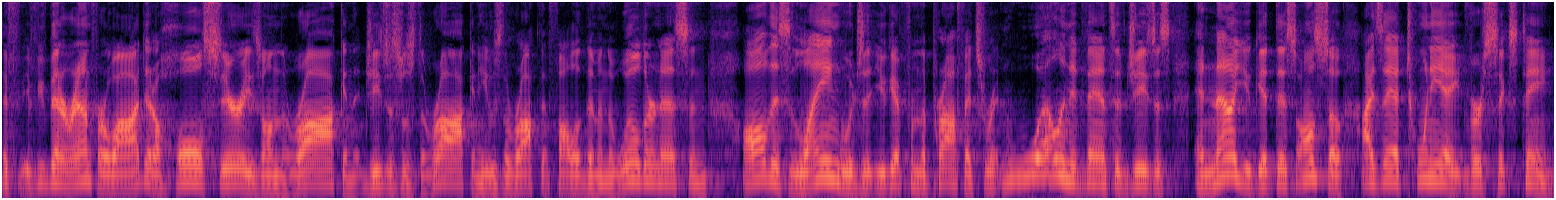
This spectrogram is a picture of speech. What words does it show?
if, if you've been around for a while, I did a whole series on the rock and that Jesus was the rock and he was the rock that followed them in the wilderness and all this language that you get from the prophets written well in advance of Jesus. And now you get this also Isaiah 28, verse 16.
